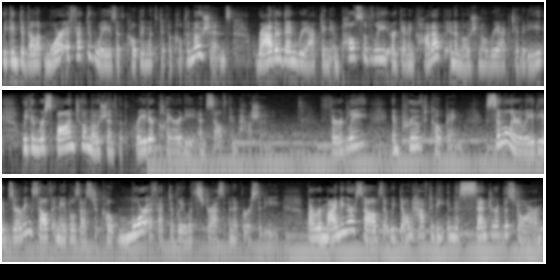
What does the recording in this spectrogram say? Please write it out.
we can develop more effective ways of coping with difficult emotions. Rather than reacting impulsively or getting caught up in emotional reactivity, we can respond to emotions with greater clarity and self compassion. Thirdly, improved coping. Similarly, the observing self enables us to cope more effectively with stress and adversity. By reminding ourselves that we don't have to be in the center of the storm,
